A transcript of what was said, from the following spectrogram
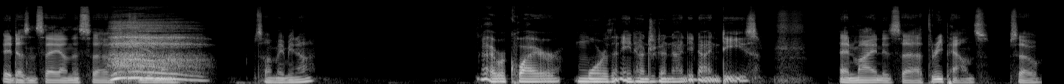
It doesn't say on this, uh, so maybe not. I require more than 899 Ds. And mine is uh, three pounds, so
